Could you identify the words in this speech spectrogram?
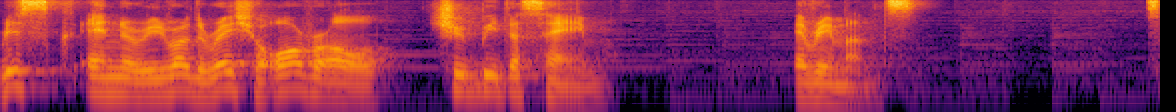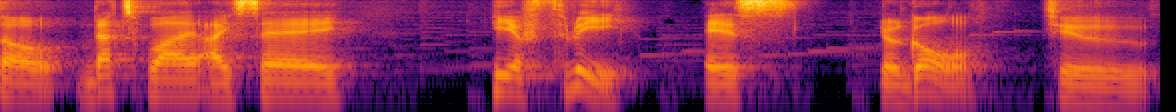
risk and reward ratio overall should be the same every month. So that's why I say PF3 is your goal to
